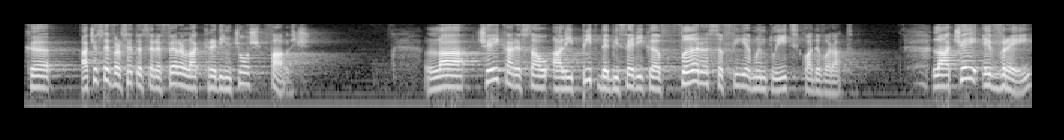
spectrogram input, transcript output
că aceste versete se referă la credincioși falși, la cei care s-au alipit de biserică fără să fie mântuiți cu adevărat la acei evrei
